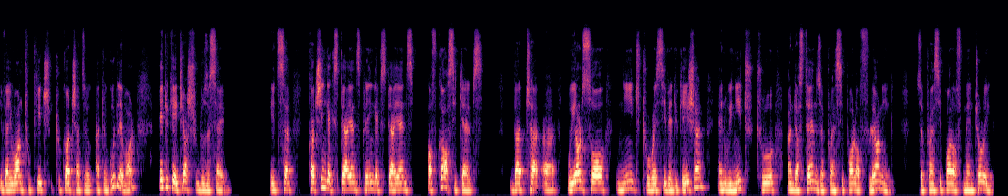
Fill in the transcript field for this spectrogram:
if they want to teach to coach at a at a good level. Educators should do the same. It's a coaching experience, playing experience. Of course, it helps but uh, uh, we also need to receive education and we need to understand the principle of learning the principle of mentoring,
